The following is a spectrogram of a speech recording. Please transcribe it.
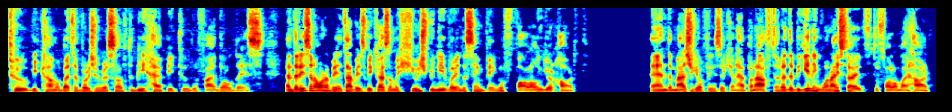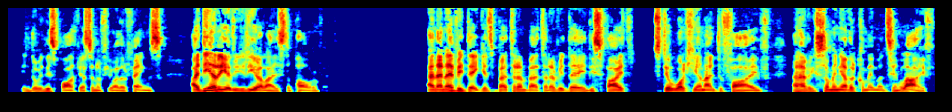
to become a better version of yourself, to be happy, to, to find all this. And the reason I want to bring it up is because I'm a huge believer in the same thing of following your heart and the magical things that can happen after. At the beginning, when I started to follow my heart in doing this podcast and a few other things, I didn't really realize the power of it. And then every day gets better and better. Every day, despite still working a nine to five and having so many other commitments in life,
